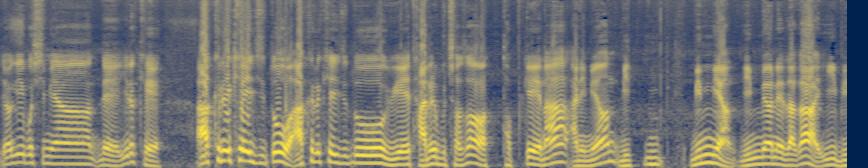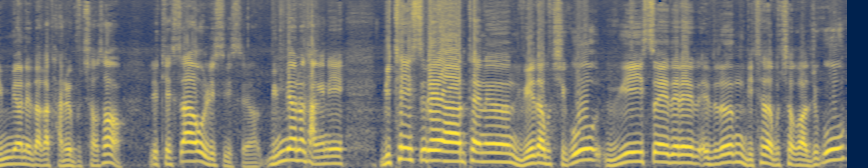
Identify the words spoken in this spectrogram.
여기 보시면 네 이렇게 아크릴 케이지도 아크릴 케이지도 위에 단을 붙여서 덮개나 아니면 밑, 밑면 밑면에다가 이 밑면에다가 단을 붙여서 이렇게 쌓아 올릴 수 있어요. 밑면은 당연히 밑에 있을 애한테는 위에다 붙이고 위에 있어야 될 애들은 밑에다 붙여 가지고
